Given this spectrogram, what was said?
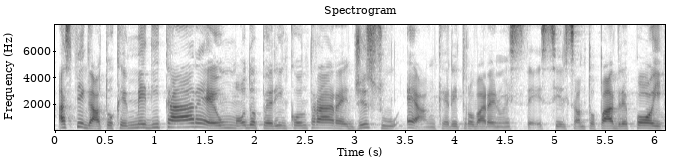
ha spiegato che meditare è un modo per incontrare Gesù e anche ritrovare noi stessi. Il Santo Padre poi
